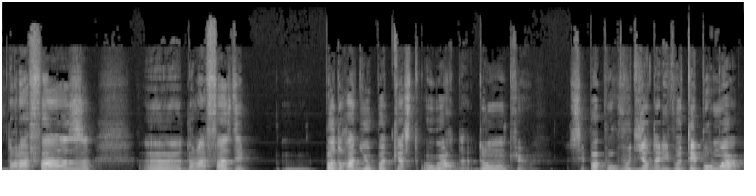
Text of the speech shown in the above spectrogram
dans la phase, euh, dans la phase des Pod Radio Podcast Awards. Donc, c'est pas pour vous dire d'aller voter pour moi.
